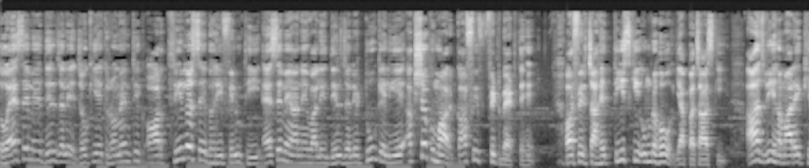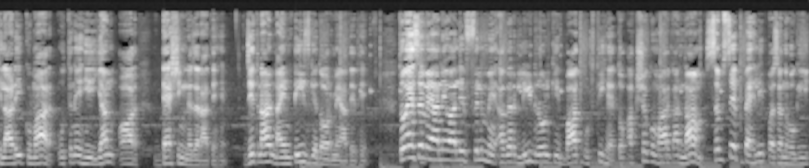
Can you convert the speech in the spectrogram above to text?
तो ऐसे में दिल जले, जो कि एक रोमांटिक और थ्रिलर से भरी फ़िल्म थी, ऐसे में आने वाली दिल जले टू के लिए अक्षय कुमार काफ़ी फिट बैठते हैं। और फिर चाहे तीस की उम्र हो या पचास की, आज भी हमारे खिलाड़ी कुमार उतने ही यंग और डैशिंग नज़र आते हैं, जितना 90s के दौर में आते थे। तो ऐसे में आने वाली फ़िल्म में अगर लीड रोल की बात उठती है तो अक्षय कुमार का नाम सबसे पहली पसंद होगी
